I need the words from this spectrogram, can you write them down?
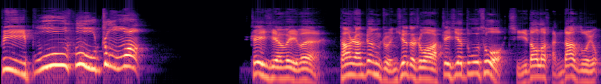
必不负众望。这些慰问，当然更准确的说，这些督促起到了很大的作用。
